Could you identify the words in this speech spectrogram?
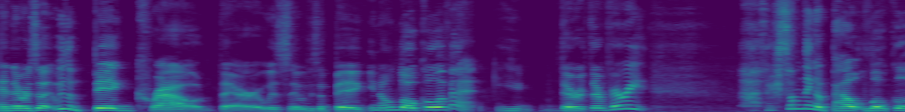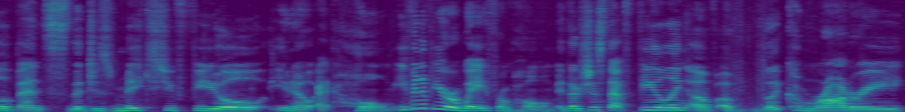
And there was a it was a big crowd there. It was it was a big, you know, local event. You they're they're very there's something about local events that just makes you feel, you know, at home. Even if you're away from home. There's just that feeling of of like camaraderie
